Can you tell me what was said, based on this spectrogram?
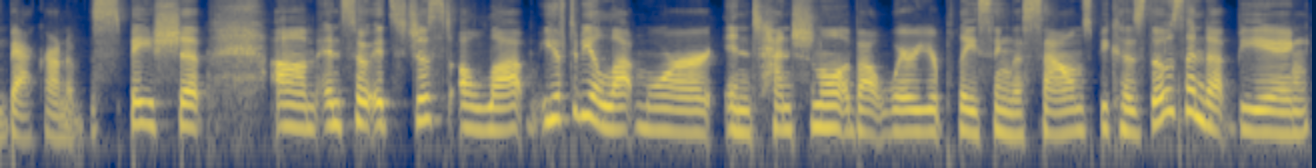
background of the spaceship. Um, and so it's just a lot, you have to be a lot more intentional about where you're placing the sounds because those end up being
